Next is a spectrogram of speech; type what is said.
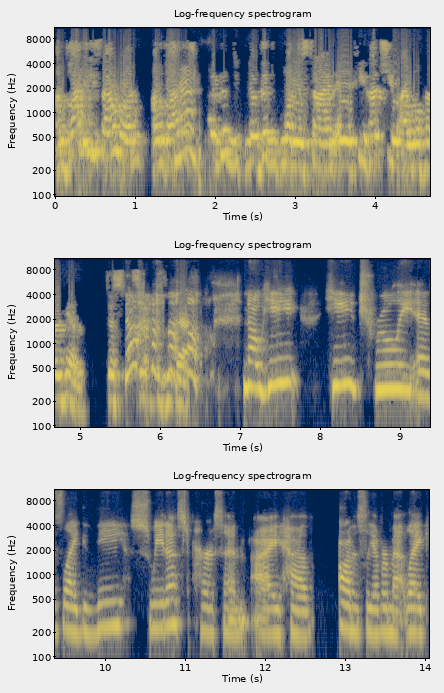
I'm glad that you found one. I'm glad that you had a good, a good one this time. And if he hurts you, I will hurt him. Just, no, he he truly is like the sweetest person I have honestly ever met. Like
